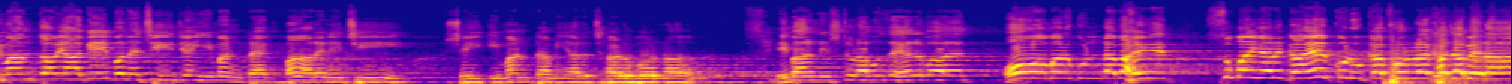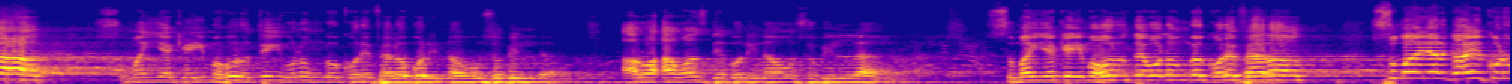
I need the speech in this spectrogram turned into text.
ইমান তো আমি আগেই বলেছি যে ইমানটা একবার এনেছি। সেই ইমানটা আমি আর ছাড়বো না। এবার নিষ্ঠুর আবু জেহেল বলে, ও আমার গুন্ডা বাহিনী সুমাইয়ার গায়ে কোনো কাপড় রাখা যাবে না। সুমাইয়াকে এই মুহূর্তেই উলঙ্গ করে ফেলো, বলি, নাউজুবিল্লাহ। আরও আওয়াজ দিয়ে বলি, নাউজুবিল্লাহ। সুমাইয়াকে এই মুহূর্তে উলঙ্গ করে ফেলো। সুমাইয়ার গায়ে কোনো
